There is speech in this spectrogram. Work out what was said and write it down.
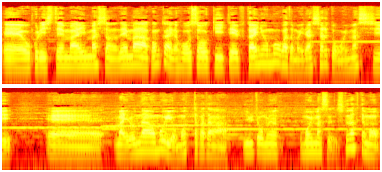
えーお送りしてまいりましたので、まあ、今回の放送を聞いて不快に思う方もいらっしゃると思いますし、えーまあ、いろんな思いを持った方がいると思い思います。少なくても、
